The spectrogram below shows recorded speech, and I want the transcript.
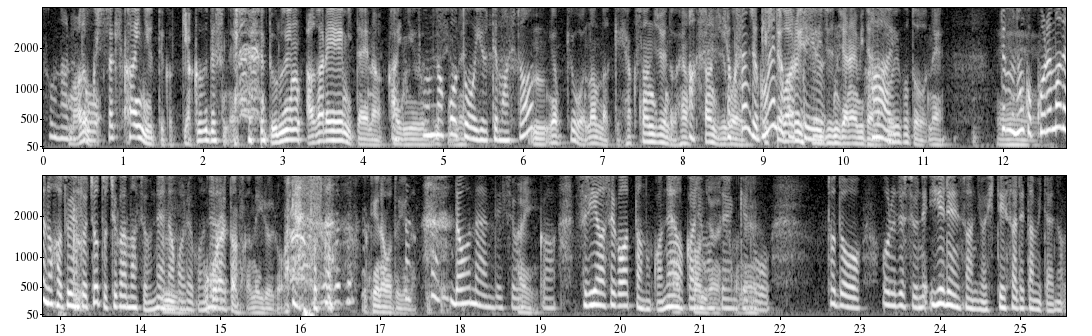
そうなると。まあでも口先介入っていうか逆ですね。ドル円上がれみたいな介入ですよね。そんなことを言ってました、うん、いや今日はなんだっけ、130円とか135円。135円決して悪い水準じゃないみたいな、はい、そういうことをね。でもなんかこれまでの発言とちょっと違いますよね、うん、流れがね。怒られたんですかね、いろいろ。余計なこと言うなって。どうなんでしょうか、はい、すり合わせがあったのかね、分かりませんけど。ただ、あれですよね、イエレンさんには否定されたみたいな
